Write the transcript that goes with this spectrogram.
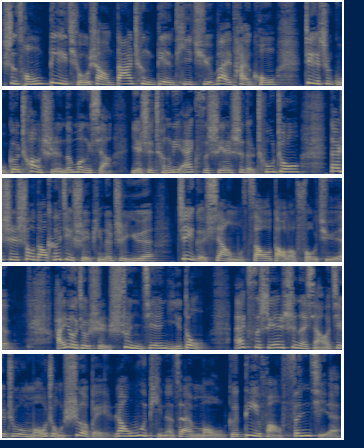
是从地球上搭乘电梯去外太空，这个是谷歌创始人的梦想，也是成立 X 实验室的初衷。但是受到科技水平的制约，这个项目遭到了否决。还有就是瞬间移动，X 实验室呢想要借助某种设备，让物体呢在某个地方分解，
